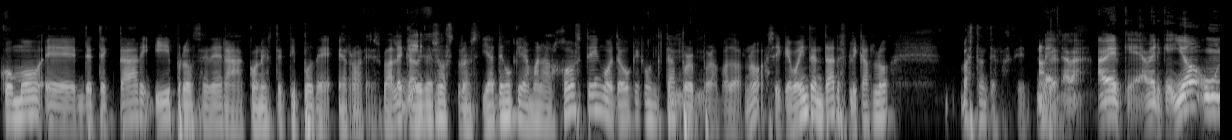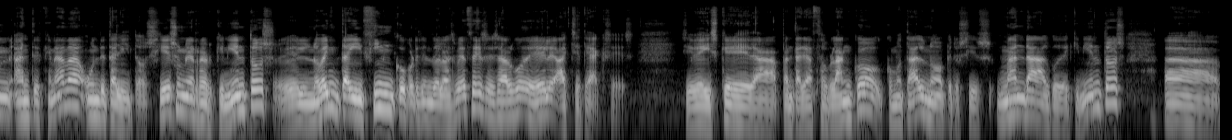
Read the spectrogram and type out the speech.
cómo eh, detectar y proceder a, con este tipo de errores, ¿vale? Que a veces, ostras, ya tengo que llamar al hosting o tengo que contactar por el programador, ¿no? Así que voy a intentar explicarlo bastante fácil. A ver. va. A ver qué, a ver qué. Yo, un, antes que nada, un detallito. Si es un error 500, el 95% de las veces es algo del HT-Access. Si veis que da pantallazo blanco como tal, no, pero si manda algo de 500, ah,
